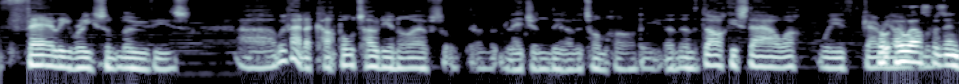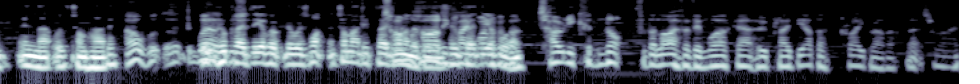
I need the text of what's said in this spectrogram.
fairly recent movies. Uh, we've had a couple. Tony and I have sort of done the Legend, you know, the Tom Hardy, and, and the Darkest Hour with Gary. who, who else was in, in that with Tom Hardy? Oh, well, uh, Who- who, was- played the other? There was one. Tom Hardy played Tom one of the Hardy brothers. Who played played one the of them, one? but Tony could not, for the life of him, work out who played the other Kray brother. That's right.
